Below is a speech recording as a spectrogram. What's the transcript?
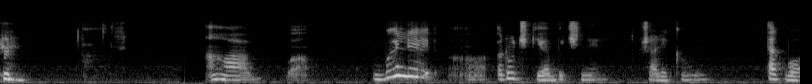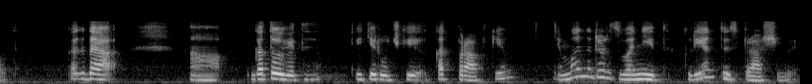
а, были а, ручки обычные, шариковые. Так вот, когда а, готовят эти ручки к отправке, менеджер звонит клиенту и спрашивает,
